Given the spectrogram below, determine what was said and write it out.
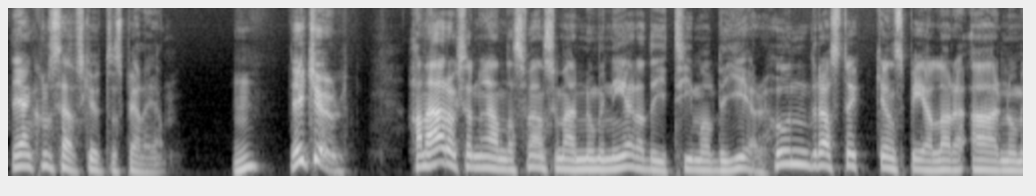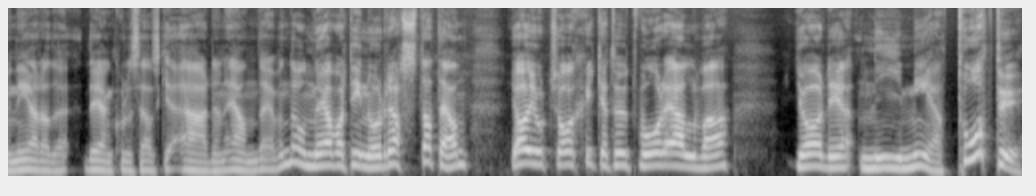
Dejan Kulusevski ut och spela igen. Mm. Det är kul! Han är också den enda svensk som är nominerad i Team of the Year. 100 stycken spelare är nominerade. Dejan Kulusevski är den enda. Även om ni har varit inne och röstat än. Jag har gjort så, skickat ut vår elva. Gör det ni med. Toti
